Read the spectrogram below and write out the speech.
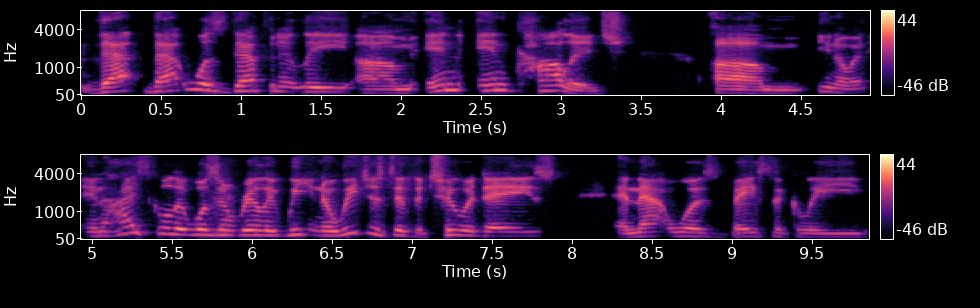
That that was definitely um, in in college. Um, you know, in, in high school, it wasn't really we. You know, we just did the two a days, and that was basically.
